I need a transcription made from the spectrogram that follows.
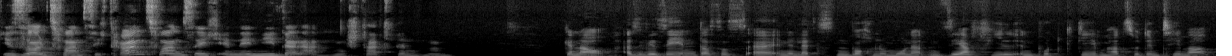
Die soll 2023 in den Niederlanden stattfinden. Genau, also wir sehen, dass es äh, in den letzten Wochen und Monaten sehr viel Input gegeben hat zu dem Thema.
